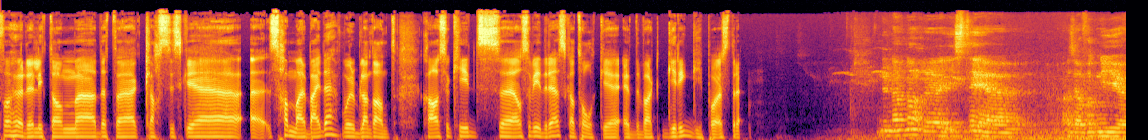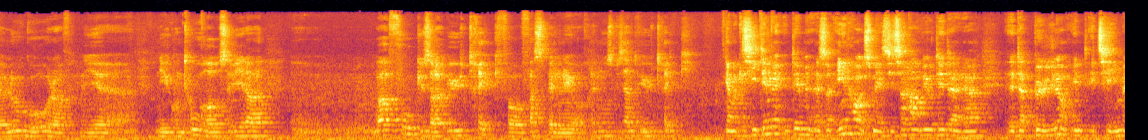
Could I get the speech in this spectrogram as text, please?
får høre litt om uh, dette klassiske uh, samarbeidet, hvor bl.a. Casio Kids eh, uh, osv. skal tolke Edvard Grieg på Østre. Du nevner eh, i sted at dere har fått nye logoer, dere har fått nye, nye kontorer osv. Hva er fokus eller uttrykk for Festspillene i år? Er det noe spesielt uttrykk? Ja, man kan sige, det med, det med, altså indholdsmæssigt, så har vi jo det, der er, der bølger et, et tema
